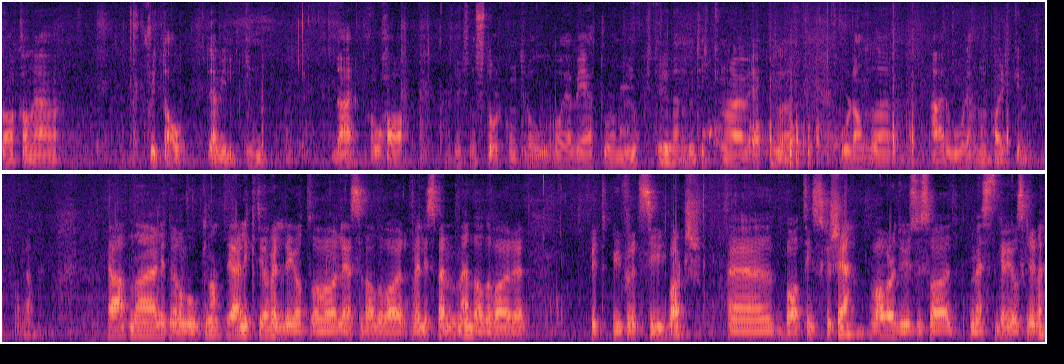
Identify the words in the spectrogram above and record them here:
da kan jeg flytte alt jeg vil inn der, og ha liksom stålkontroll, og jeg vet hvordan det lukter i den butikken, og jeg vet uh, hvordan det er å gå gjennom parken. Liksom. Ja, nei, Litt mer om boken. da. Jeg likte jo veldig godt å lese da det var veldig spennende, da det var eh, litt uforutsigbart eh, hva ting skulle skje. Hva var det du syntes var mest gøy å skrive?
